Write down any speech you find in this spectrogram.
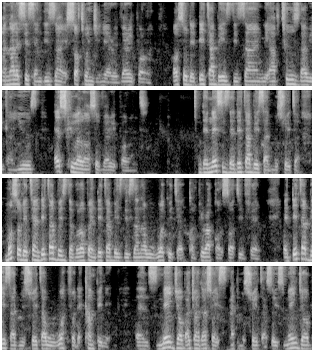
analysis and design, software engineering, very important. Also the database design, we have tools that we can use. SQL also very important. The next is the database administrator. Most of the time, database developer and database designer will work with a computer consulting firm. A database administrator will work for the company. And his main job, actually, that's why it's administrator. So his main job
